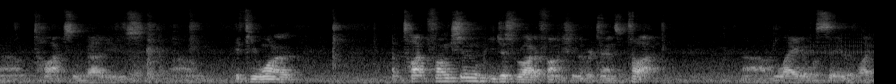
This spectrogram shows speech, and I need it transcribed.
um, types and values. Um, if you want a, a, type function, you just write a function that returns a type. Uh, and later we'll see that like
